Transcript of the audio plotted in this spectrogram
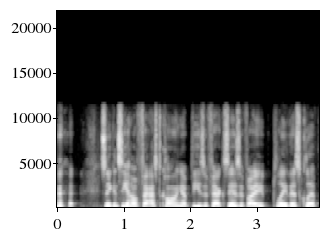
so you can see how fast calling up these effects is. If I play this clip,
